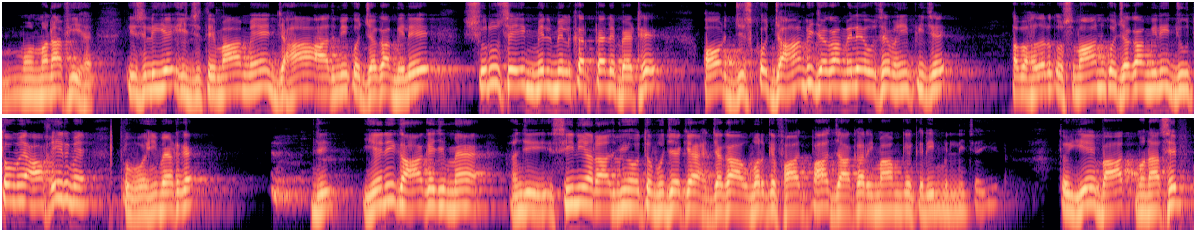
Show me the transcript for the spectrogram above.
منافی ہے۔ اس لیے اجتماع میں جہاں آدمی کو جگہ ملے، شروع سے ہی مل مل کر پہلے بیٹھے اور جس کو جہاں بھی جگہ ملے اسے وہیں پیچھے۔ اب حضرت عثمان کو جگہ ملی جوتوں میں آخر میں تو وہیں بیٹھ گئے۔ جی یہ نہیں کہا کہ جی میں ہاں جی سینئر آدمی ہوں تو مجھے کیا ہے، جگہ عمر کے پاس جا کر امام کے قریب ملنی چاہیے۔ تو یہ بات مناسب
